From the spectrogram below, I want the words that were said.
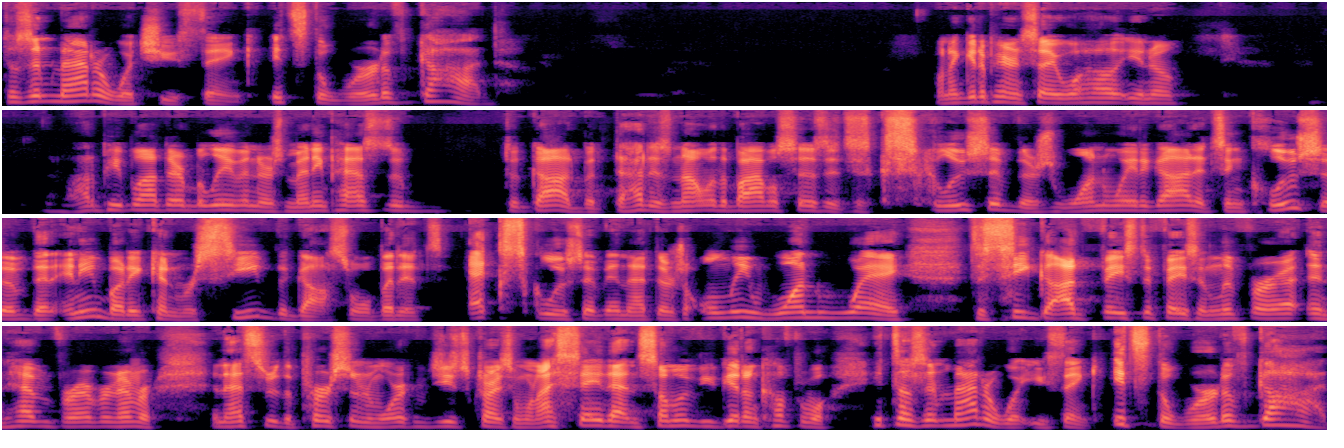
Doesn't matter what you think, it's the Word of God. When I get up here and say, well, you know, a lot of people out there believing there's many paths to, God, but that is not what the Bible says. It's exclusive. There's one way to God. It's inclusive that anybody can receive the gospel, but it's exclusive in that there's only one way to see God face to face and live for, in heaven forever and ever, and that's through the person and work of Jesus Christ. And when I say that and some of you get uncomfortable, it doesn't matter what you think. It's the Word of God.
